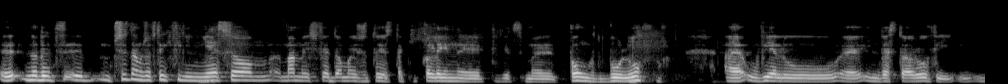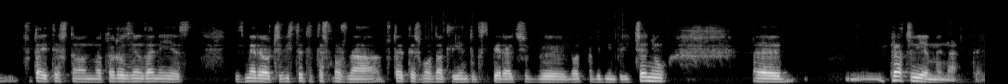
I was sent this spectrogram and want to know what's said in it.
E, no więc e, przyznam, że w tej chwili nie są. Mamy świadomość, że to jest taki kolejny, powiedzmy, punkt bólu u wielu inwestorów i tutaj też to, no to rozwiązanie jest, w miarę oczywiste. To też można, tutaj też można klientów wspierać w, w odpowiednim wyliczeniu. Pracujemy nad tym.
